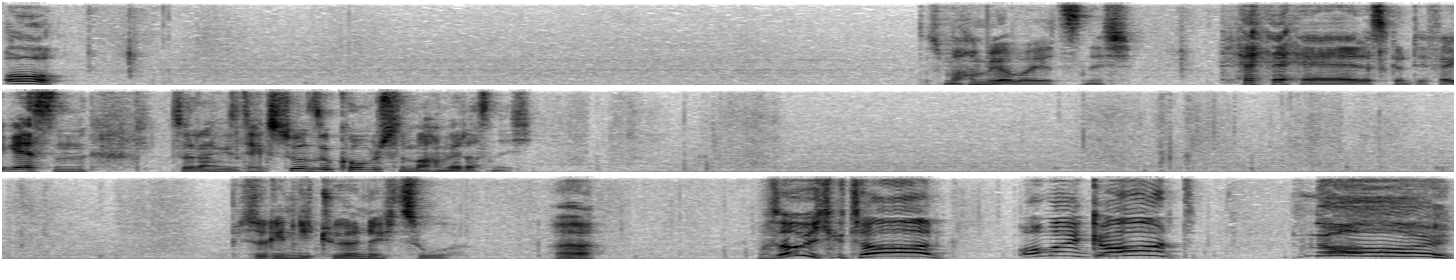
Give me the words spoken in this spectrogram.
Oh! Das machen wir aber jetzt nicht. Hehehe, das könnt ihr vergessen. Solange die Texturen so komisch sind, machen wir das nicht. Wieso gehen die Türen nicht zu? Hä? Was habe ich getan? Oh mein Gott! Nein!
